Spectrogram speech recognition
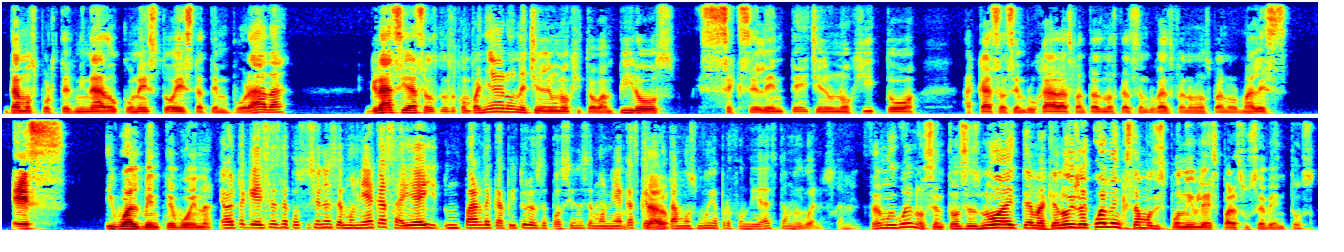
damos por terminado con esto esta temporada. Gracias a los que nos acompañaron. Échenle un ojito a vampiros. Es excelente. Échenle un ojito a casas embrujadas, fantasmas, casas embrujadas, fenómenos paranormales. Es igualmente buena. Ahorita que decías de posesiones demoníacas, ahí hay un par de capítulos de posesiones demoníacas que Claro. tratamos muy a profundidad, están muy buenos también. Están muy buenos. Entonces no hay tema que no. Y recuerden que estamos disponibles para sus eventos.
